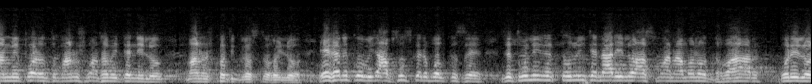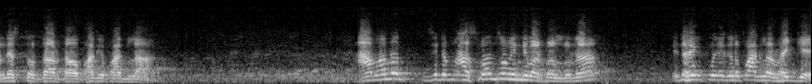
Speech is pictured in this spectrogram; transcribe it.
আমি পরন্তু মানুষ মাথা মিটে নিল, মানুষ ক্ষতিগ্রস্ত হইল। এখানে কবি আফসোস করে বলতেছে যে তুলি, তুলিতে নারিল আসমান আমানত ধবার করিল, নেস্তর দ্বার দাও, ভাগে পাগলার আমানত যেটা আসমান, জমিন নিবার পারল না, এটা পড়ে গেল পাগলার ভাগ্যে।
